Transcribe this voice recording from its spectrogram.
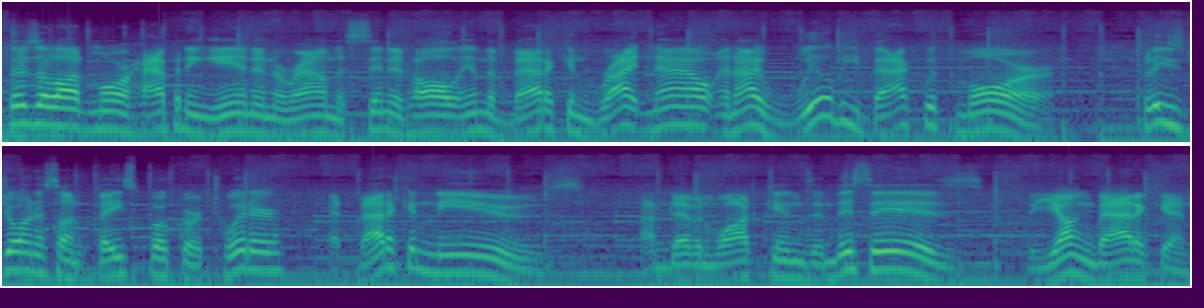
There's a lot more happening in and around the Synod Hall in the Vatican right now, and I will be back with more. Please join us on Facebook or Twitter at Vatican News. I'm Devin Watkins, and this is The Young Vatican.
